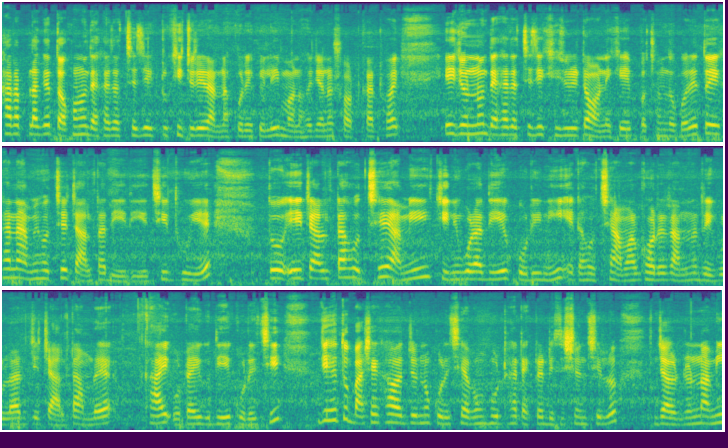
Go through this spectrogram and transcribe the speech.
খারাপ লাগে তখনও দেখা যাচ্ছে যে একটু খিচুড়ি রান্না করে ফেলেই মনে হয় যেন শর্টকাট হয়। এই জন্য দেখা যাচ্ছে যে খিচুড়িটা অনেকেই পছন্দ করে। তো এখানে আমি হচ্ছে চালটা দিয়ে দিয়েছি ধুয়ে। তো এই চালটা হচ্ছে আমি চিনি গুঁড়া দিয়ে করিনি, এটা হচ্ছে আমার ঘরের রান্নার রেগুলার যে চালটা আমরা খাই ওটাই দিয়ে করেছি। যেহেতু বাসায় খাওয়ার জন্য করেছি এবং হুটহাট একটা ডিসিশন ছিল, যার জন্য আমি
